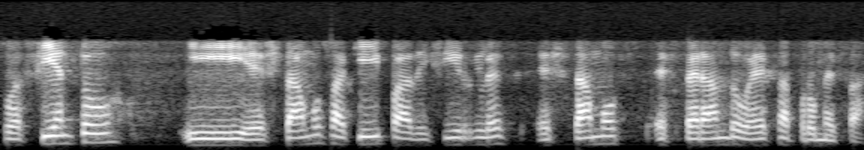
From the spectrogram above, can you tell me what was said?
su asiento y estamos aquí para decirles, estamos esperando esa promesa.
